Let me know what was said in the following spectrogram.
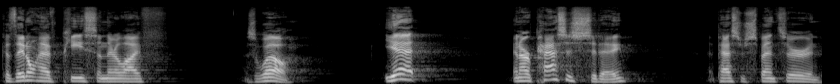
Because they don't have peace in their life as well. Yet, in our passage today, that Pastor Spencer and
